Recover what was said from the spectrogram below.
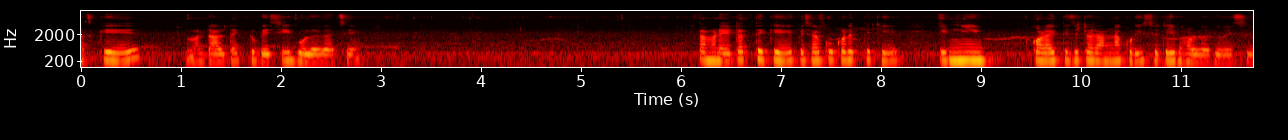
আজকে তোমার ডালটা একটু বেশি গলে গেছে। তার মানে এটার থেকে প্রেশার কুকারের থেকে এমনি কড়াইতে যেটা রান্না করি সেটাই ভালো লাগে বেশি।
